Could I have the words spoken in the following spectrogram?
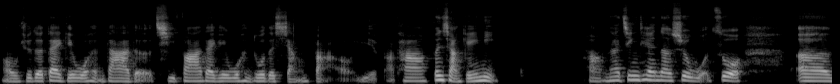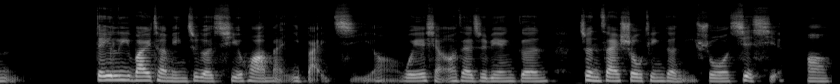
啊，我觉得带给我很大的启发，带给我很多的想法哦，也把它分享给你。好，那今天呢是我做呃 Daily Vitamin 这个企划满一百集啊，我也想要在这边跟正在收听的你说谢谢啊，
